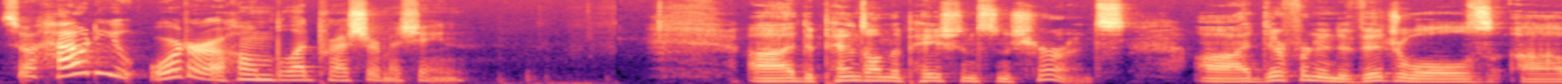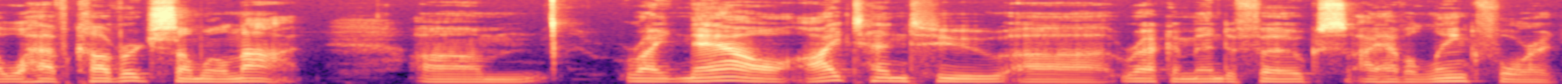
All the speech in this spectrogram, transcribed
So, how do you order a home blood pressure machine? Uh, depends on the patient's insurance. Uh, different individuals uh, will have coverage, some will not. Um, right now, I tend to uh, recommend to folks, I have a link for it.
